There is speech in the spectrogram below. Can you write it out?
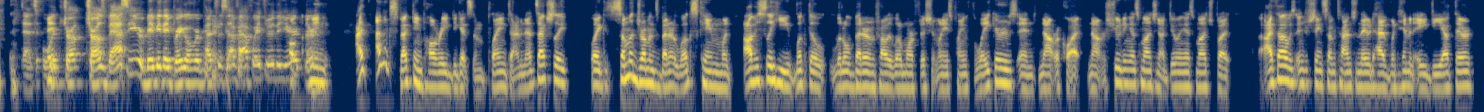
That's or Charles Bassey, or maybe they bring over Petrusev halfway through the oh, year. I mean, I, I'm expecting Paul Reed to get some playing time, and that's actually like some of Drummond's better looks came when obviously he looked a little better and probably a little more efficient when he's playing for the Lakers and not require not shooting as much, not doing as much. But I thought it was interesting sometimes when they would have when him and AD out there,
